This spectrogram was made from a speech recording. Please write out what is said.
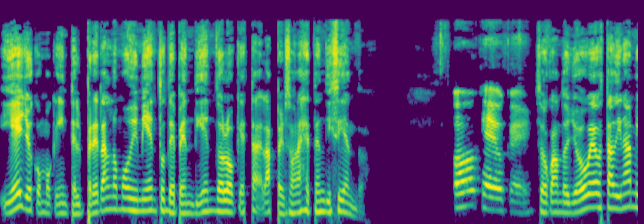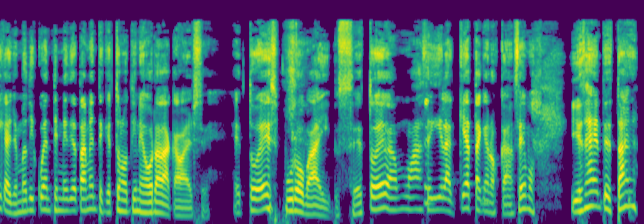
Y ellos como que interpretan los movimientos dependiendo de lo que esta- las personas estén diciendo. Ok, ok. So, cuando yo veo esta dinámica, yo me di cuenta inmediatamente que esto no tiene hora de acabarse. Esto es puro vibes. Esto es, vamos a seguir aquí hasta que nos cansemos. Y esa gente están,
